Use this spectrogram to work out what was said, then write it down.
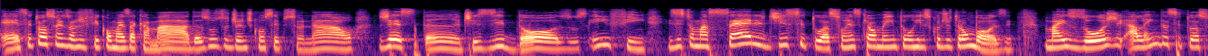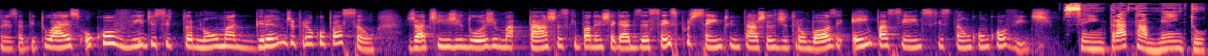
é, situações onde ficam mais acamadas, uso de anticoncepcional, gestantes, idosos, enfim, existe uma série de situações que aumentam o risco de trombose. Mas hoje, além das situações habituais, o Covid se tornou uma grande preocupação, já atingindo hoje taxas que podem chegar a 16% em taxas de trombose em pacientes que estão com Covid. Sem tratamento,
